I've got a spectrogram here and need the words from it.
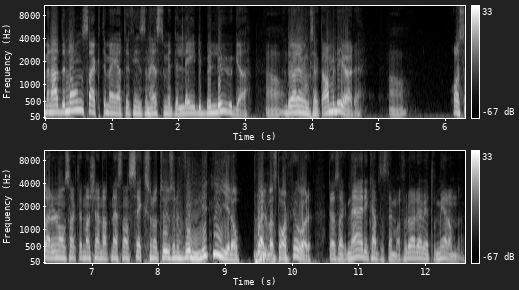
Men hade någon sagt till mig att det finns en häst som heter Lady Beluga. ja, Då hade jag nog sagt ja men det gör det. ja. Och så hade någon sagt att man känner att nästan 600 000 har vunnit nio lopp på Mm. 11 starter i år. Då hade jag sagt nej det kan inte stämma för då hade jag vetat mer om det.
